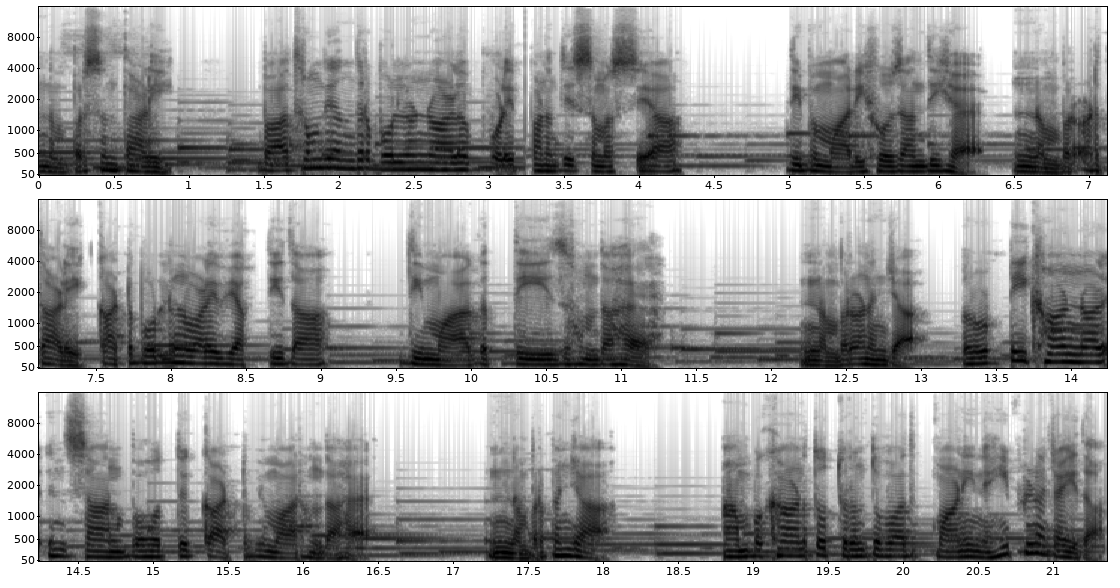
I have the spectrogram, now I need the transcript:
ਨੰਬਰ 47 ਬਾਥਰੂਮ ਦੇ ਅੰਦਰ ਬੋਲਣ ਨਾਲ ਭੋਲੇਪਣ ਦੀ ਸਮੱਸਿਆ ਦੀ ਬਿਮਾਰੀ ਹੋ ਜਾਂਦੀ ਹੈ। ਨੰਬਰ 48 ਘੱਟ ਬੋਲਣ ਵਾਲੇ ਵਿਅਕਤੀ ਦਾ ਦਿਮਾਗ ਤੇਜ਼ ਹੁੰਦਾ ਹੈ। ਨੰਬਰ 49 ਰੋਟੀ ਖਾਣ ਨਾਲ ਇਨਸਾਨ ਬਹੁਤ ਘੱਟ ਬਿਮਾਰ ਹੁੰਦਾ ਹੈ। ਨੰਬਰ 50 ਅੰਬ ਖਾਣ ਤੋਂ ਤੁਰੰਤ ਬਾਅਦ ਪਾਣੀ ਨਹੀਂ ਪੀਣਾ ਚਾਹੀਦਾ।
